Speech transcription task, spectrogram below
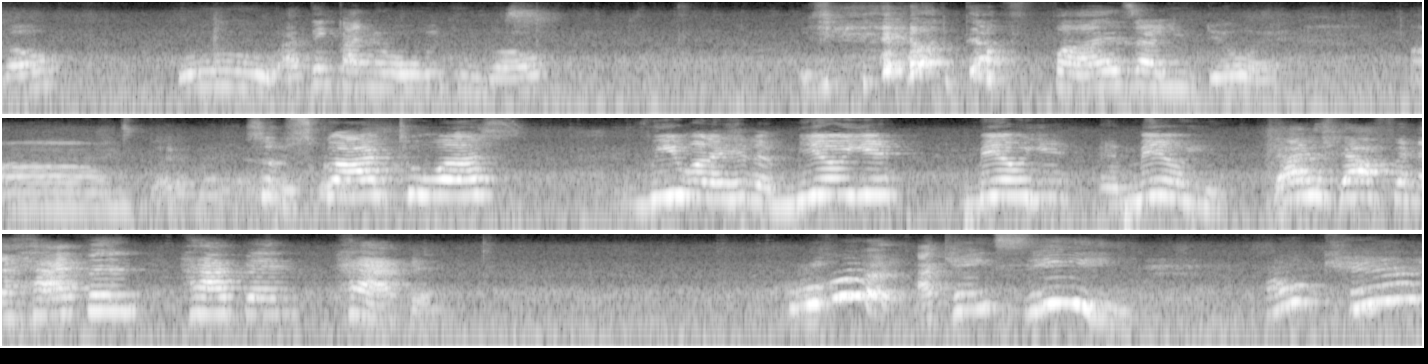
go. Ooh, I think I know where we can go. what the fuzz are you doing? Um, wait a minute. Subscribe to us. We want to hit a million, million, and million. That is not gonna happen, happen, happen. What? I can't see. I don't care.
